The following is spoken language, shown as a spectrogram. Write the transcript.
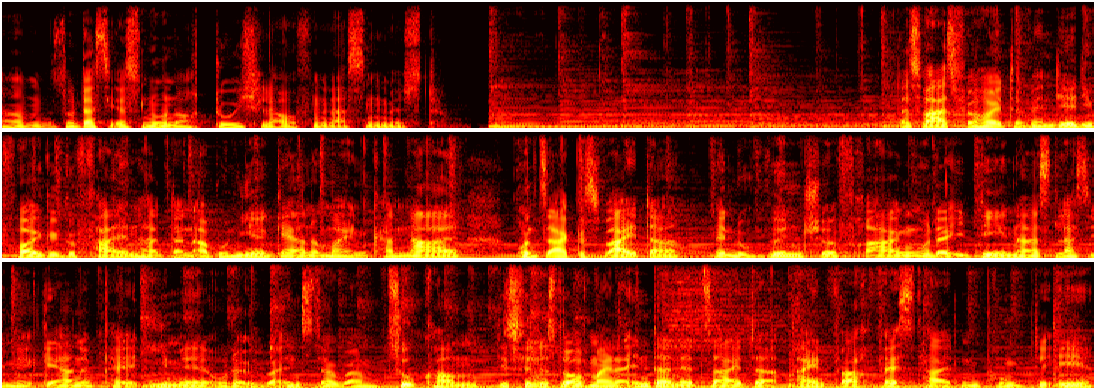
ähm, sodass ihr es nur noch durchlaufen lassen müsst. Das war's für heute. Wenn dir die Folge gefallen hat, dann abonniere gerne meinen Kanal und sag es weiter. Wenn du Wünsche, Fragen oder Ideen hast, lass sie mir gerne per E-Mail oder über Instagram zukommen. Dies findest du auf meiner Internetseite einfachfesthalten.de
